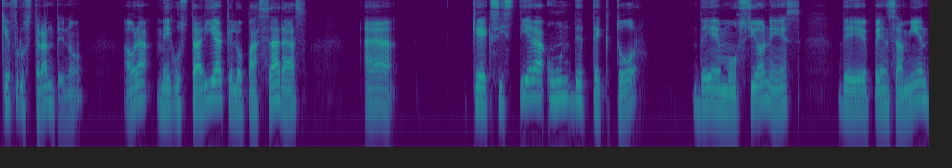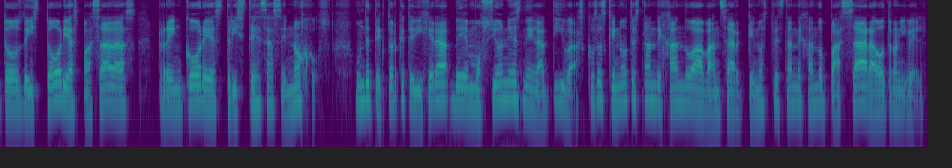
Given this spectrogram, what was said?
Qué frustrante, ¿no? Ahora me gustaría que lo pasaras a que existiera un detector de emociones, de pensamientos, de historias pasadas, rencores, tristezas, enojos. Un detector que te dijera de emociones negativas, cosas que no te están dejando avanzar, que no te están dejando pasar a otro nivel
